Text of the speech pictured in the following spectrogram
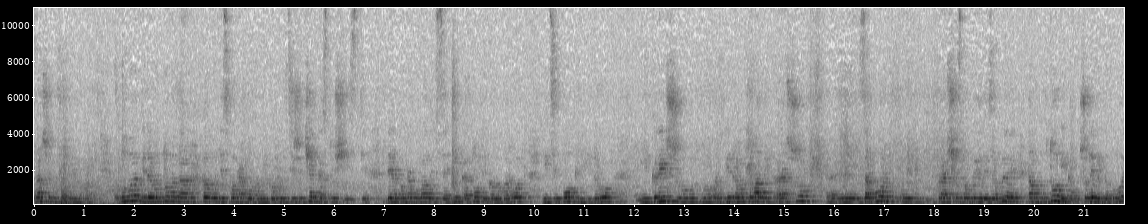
з нашими проблемами. Було відремонтовано колодязь пограбований по вулиці Шевченка, 106, де пограбували все, і каток, і коловорот, і ципок, і відро, і кришу. Ну, відремонтували хорошо, е, забор е, краще зробили, зробили. Там був домик, що не видно було,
